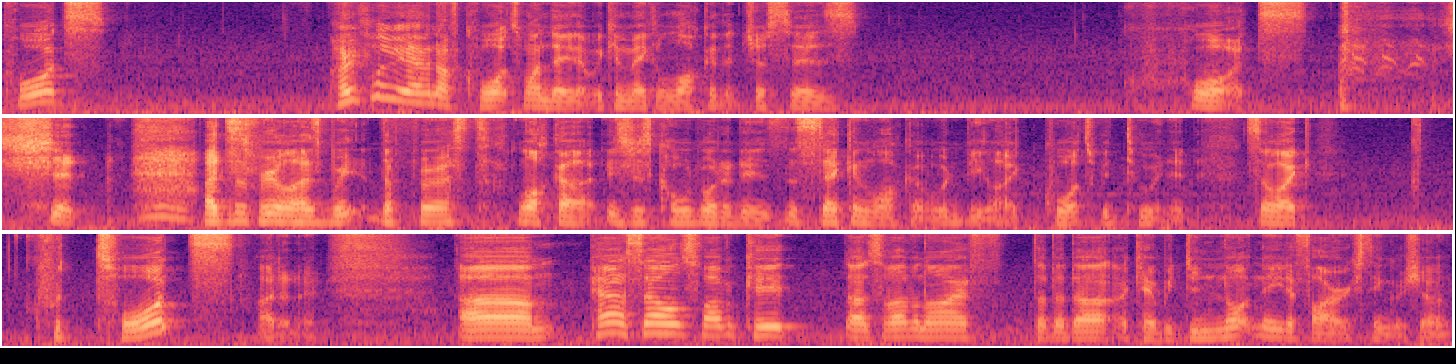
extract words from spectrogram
quartz. Hopefully we have enough quartz one day that we can make a locker that just says quartz. Shit. I just realized we, the first locker is just called what it is. The second locker would be like quartz with two in it. So like quartz? I don't know. Um, power cells, survival kit, uh, survival knife, da da da. Okay, we do not need a fire extinguisher.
